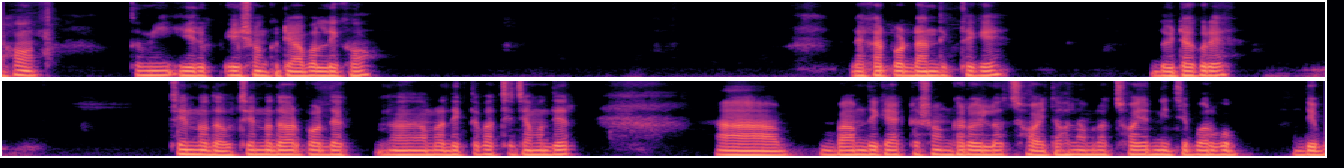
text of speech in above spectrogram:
এখন তুমি এর, এই সংখ্যাটি আবার লিখো। লেখার পর ডান দিক থেকে দুইটা করে চিহ্ন দাও, চিহ্ন দেওয়ার পর দেখ আমরা দেখতে পাচ্ছি যে আমাদের বাম দিকে একটা সংখ্যা রইল ছয়, তাহলে আমরা ছয়ের নিচে বর্গ দেব,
